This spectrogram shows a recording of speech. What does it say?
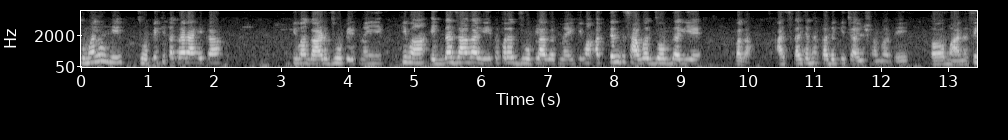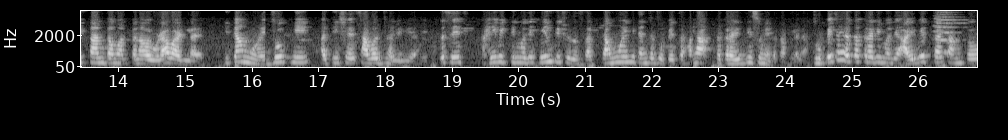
तुम्हाला ही झोपेची तक्रार आहे का? किंवा गाढ झोप येत नाहीये किंवा एकदा जाग आली तर परत झोप लागत नाही किंवा अत्यंत सावध झोप झालीये. बघा आजकालच्या धकाधकीच्या आयुष्यामध्ये मानसिक ताणतमाण तणाव एवढा वाढलाय की त्यामुळे झोप ही अतिशय सावध झालेली आहे. तसेच काही व्यक्तींमध्ये हेल्थ इश्यूज असतात त्यामुळेही त्यांच्या झोपेचा ह्या तक्रारी दिसून येतात आपल्याला. झोपेच्या ह्या तक्रारीमध्ये आयुर्वेद काय सांगतो?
